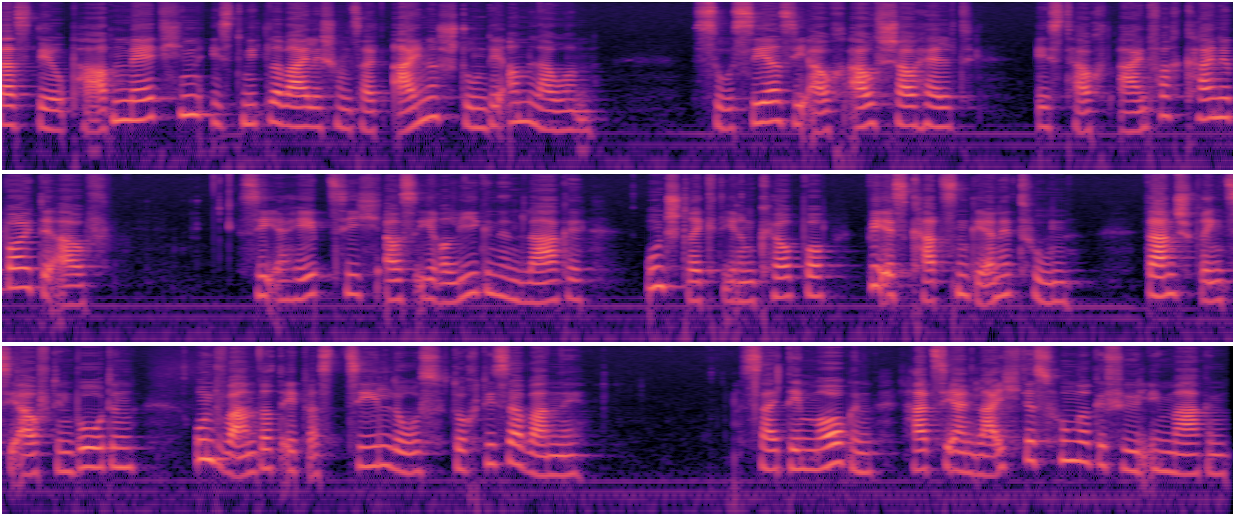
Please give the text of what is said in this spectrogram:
Das Leopardenmädchen ist mittlerweile schon seit einer Stunde am Lauern. So sehr sie auch Ausschau hält, es taucht einfach keine Beute auf. Sie erhebt sich aus ihrer liegenden Lage und streckt ihren Körper, wie es Katzen gerne tun. Dann springt sie auf den Boden und wandert etwas ziellos durch die Savanne. Seit dem Morgen hat sie ein leichtes Hungergefühl im Magen,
